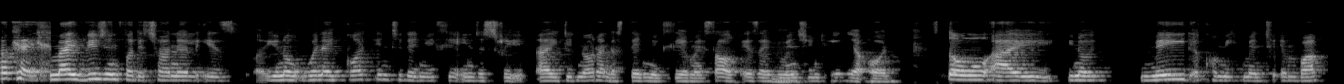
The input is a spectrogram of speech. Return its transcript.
Okay, my vision for the channel is, you know, when I got into the nuclear industry, I did not understand nuclear myself, as I've mm. mentioned earlier on. So I, you know, made a commitment to embark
